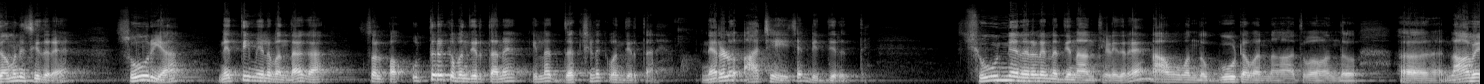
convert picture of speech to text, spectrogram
ಗಮನಿಸಿದರೆ ಸೂರ್ಯ ನೆತ್ತಿ ಮೇಲೆ ಬಂದಾಗ ಸ್ವಲ್ಪ ಉತ್ತರಕ್ಕೆ ಬಂದಿರ್ತಾನೆ, ಇಲ್ಲ ದಕ್ಷಿಣಕ್ಕೆ ಬಂದಿರ್ತಾನೆ. ನೆರಳು ಆಚೆ ಈಚೆ ಬಿದ್ದಿರುತ್ತೆ. ಶೂನ್ಯ ನೆರಳಿನ ದಿನ ಅಂತ ಹೇಳಿದರೆ ನಾವು ಒಂದು ಗೂಟವನ್ನು ಅಥವಾ ಒಂದು ನಾವೇ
